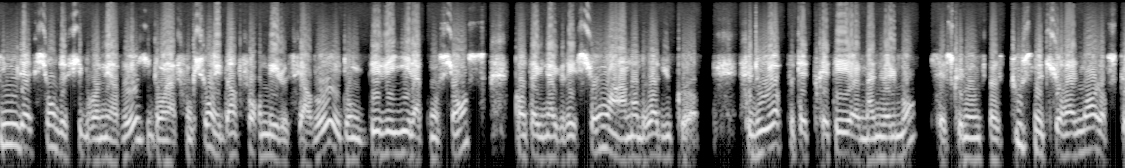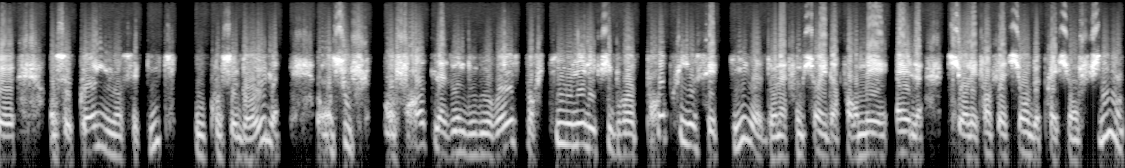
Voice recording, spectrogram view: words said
stimulation de fibres nerveuses dont la fonction est d'informer le cerveau et donc d'éveiller la conscience quant à une agression à un endroit du corps. Ces douleurs peuvent être traitées euh, manuellement, c'est ce que l'on fait tous naturellement lorsque on se cogne ou on se pique ou qu'on se brûle, on souffle, on frotte la zone douloureuse pour stimuler les fibres proprioceptives dont la fonction est d'informer, elles, sur les sensations de pression fine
